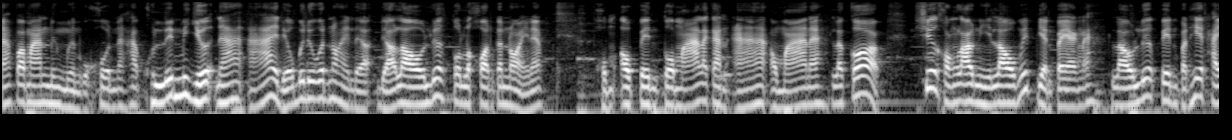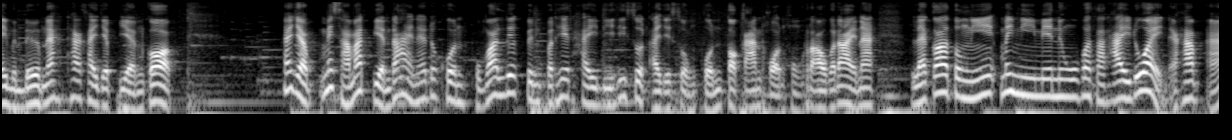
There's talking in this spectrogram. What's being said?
นะประมาณ 1 0,000 กว่าคนนะครับคนเล่นไม่เยอะนะอ่าเดี๋ยวไปดูกันหน่อยเลยเดี๋ยวเราเลือกตัวละครกันหน่อยนะผมเอาเป็นตัวม้าละกันอ่าเอาม้านะ แล้วก็ชื่อของเรานี่เราไม่เปลี่ยนแปลงนะ เราเลือกเป็นประเทศไทยเหมือนเดิมนะ ถ้าใครจะเปลี่ยนก็น่าจะไม่สามารถเปลี่ยนได้นะทุกคน ผมว่าเลือกเป็นประเทศไทยดีที่สุดอาจจะส่งผลต่อการถอนของเราก็ได้นะ และก็ตรงนี้ไม่มีเมนูภาษาไทยด้วยนะครับ อ่า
